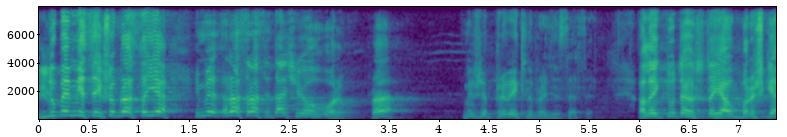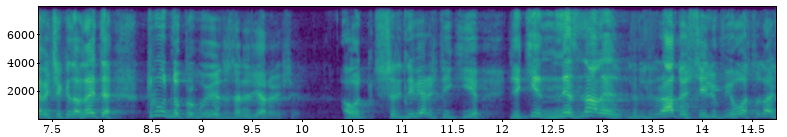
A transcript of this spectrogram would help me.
любе місце, якщо брат стає, і ми раз-раз і далі його говоримо. Правда? Ми вже привикли, браті і сестри. Але як тут стояв Борошкевич і казав, знаєте, трудно проповідати серед віруючих. А от серед невіруючих, які, які не знали радості і любві Господа,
